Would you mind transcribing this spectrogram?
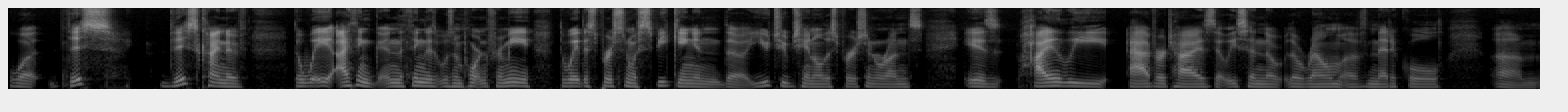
what this this kind of the way I think, and the thing that was important for me, the way this person was speaking and the YouTube channel this person runs is highly advertised, at least in the, the realm of medical, um,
